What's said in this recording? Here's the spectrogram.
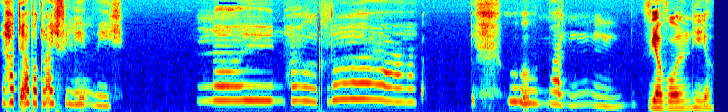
Er hatte aber gleich viel Leben wie ich. Nein! Hurra! Oh Mann! Wir wollen hier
